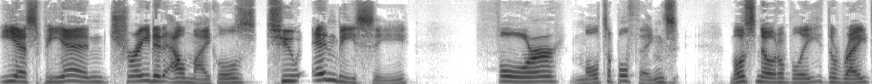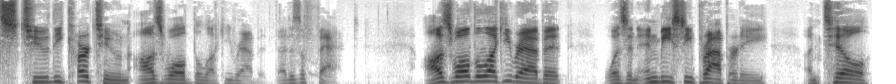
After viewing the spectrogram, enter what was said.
ESPN traded Al Michaels to NBC for multiple things, most notably the rights to the cartoon Oswald the Lucky Rabbit. That is a fact. Oswald the Lucky Rabbit was an NBC property until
